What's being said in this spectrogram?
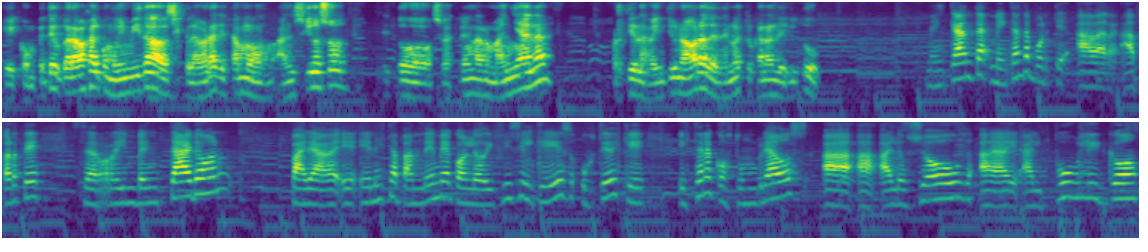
que con Peteco Carabajal como invitado, así que la verdad que estamos ansiosos, esto se va a estrenar mañana, a partir de las 21 horas desde nuestro canal de YouTube. Me encanta, me encanta porque, a ver, aparte se reinventaron para e, en esta pandemia con lo difícil que es, ustedes que están acostumbrados a, los shows, al público,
